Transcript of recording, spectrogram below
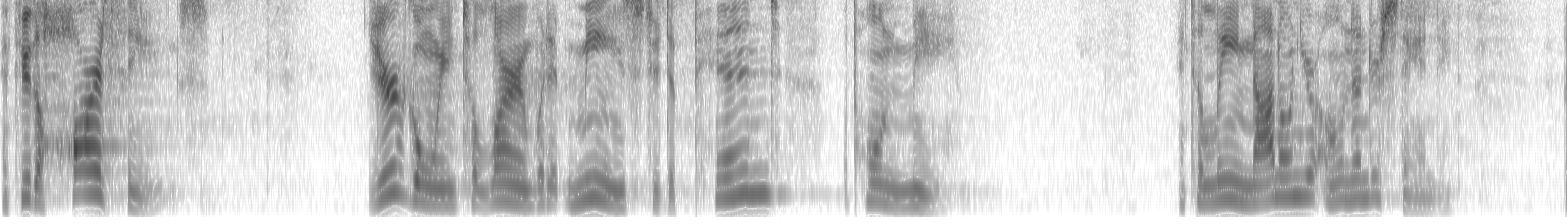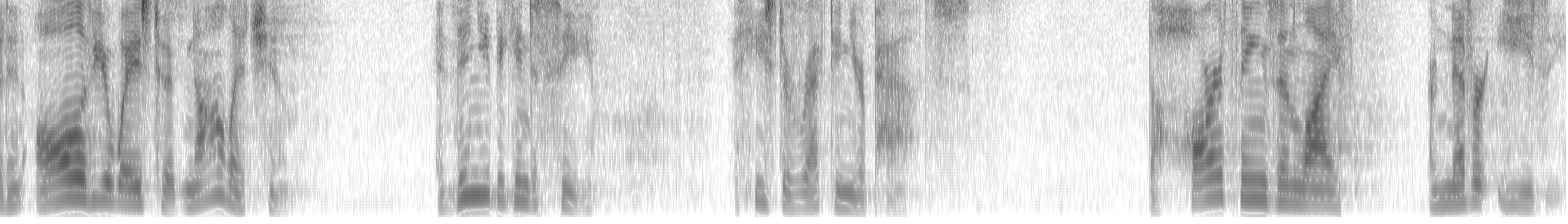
And through the hard things, you're going to learn what it means to depend upon me and to lean not on your own understanding, but in all of your ways to acknowledge Him. And then you begin to see that He's directing your paths. The hard things in life are never easy,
